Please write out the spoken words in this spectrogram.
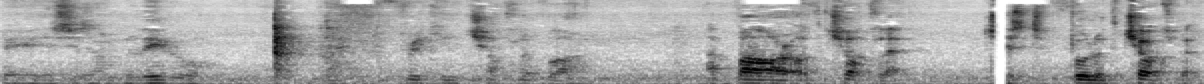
Baby, this is unbelievable. A freaking chocolate bar. A bar of chocolate. Just full of chocolate.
